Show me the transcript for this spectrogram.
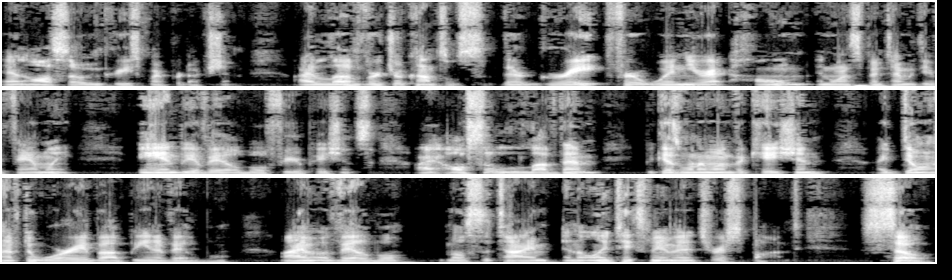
and also increase my production. I love virtual consults. They're great for when you're at home and want to spend time with your family and be available for your patients. I also love them because when I'm on vacation, I don't have to worry about being available. I'm available most of the time and it only takes me a minute to respond. So,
